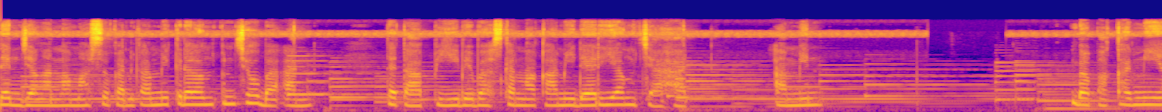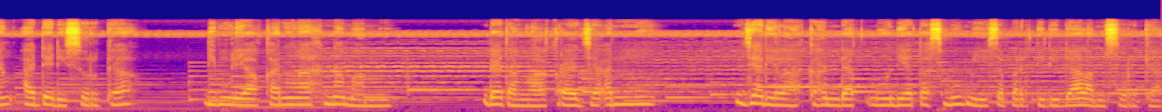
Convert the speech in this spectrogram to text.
Dan janganlah masukkan kami ke dalam pencobaan, tetapi bebaskanlah kami dari yang jahat. Amin. Bapa kami yang ada di surga, dimuliakanlah namamu. Datanglah kerajaanmu, jadilah kehendakmu di atas bumi seperti di dalam surga.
